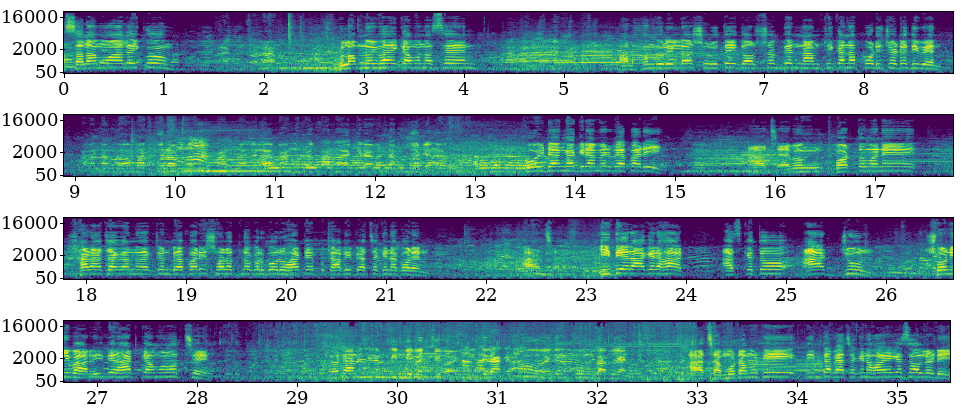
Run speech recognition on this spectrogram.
আসসালামু আলাইকুম। গোলাম নবী ভাই কেমন আছেন? আলহামদুলিল্লাহ শুরুতেই দর্শকদের নাম ঠিকানা পরিচয়টা দিবেন। কৈডাঙ্গা গ্রামের ব্যাপারী। আচ্ছা এবং বর্তমানে সারা জাগানো একজন ব্যাপারী শরৎনগর গরুহাটে গাভী বেচা কিনা করেন। আচ্ছা ঈদের আগের হাট আজকে তো আট জুন শনিবার ঈদের হাট কেমন হচ্ছে? ওটা আনিয়েছিলাম তিনটি ব্যক্তি ভাই। ঈদের আগে তো এই জন্য কম গাবি আনছি। আচ্ছা মোটামুটি তিনটা বেচা কিনা হয়ে গেছে অলরেডি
